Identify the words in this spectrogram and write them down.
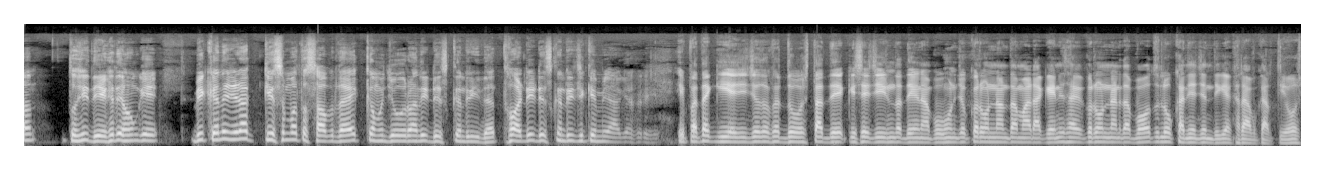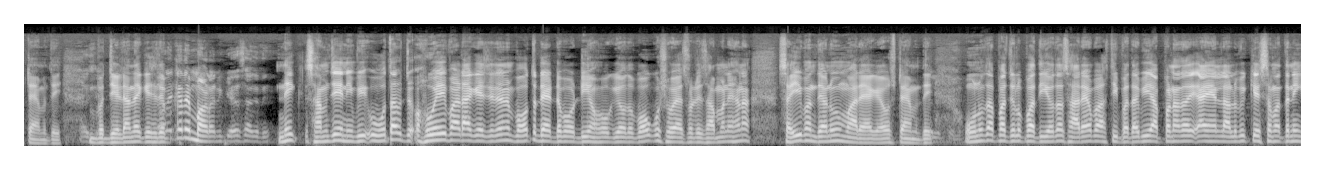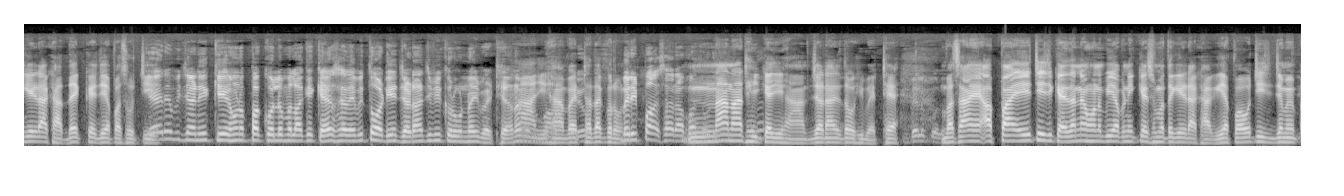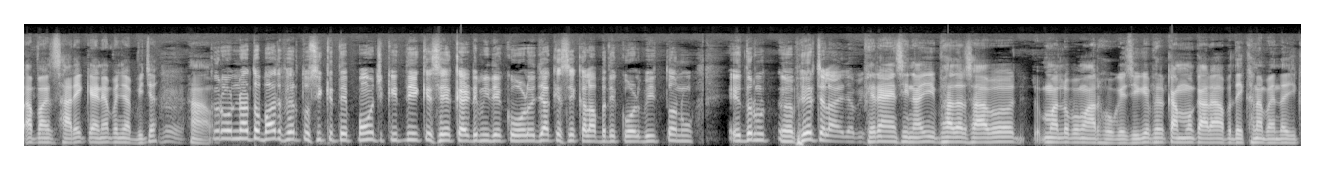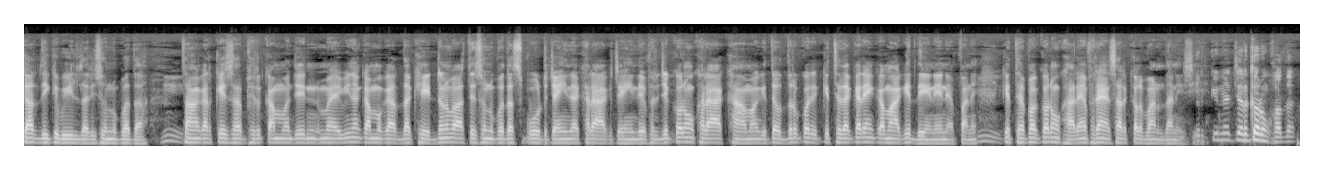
ਤੁਸੀਂ ਦੇਖਦੇ ਹੋਵੋਗੇ ਵੀ ਕਹਿੰਦੇ ਜਿਹੜਾ ਕਿਸਮਤ ਸ਼ਬਦ ਹੈ ਕਮਜ਼ੋਰਾਂ ਦੀ ਡਿਸਕਨਰੀ ਦਾ ਤੁਹਾਡੀ ਡਿਸਕਨਰੀ 'ਚ ਕਿਵੇਂ ਆ ਗਿਆ ਫਿਰ ਇਹ? ਇਹ ਪਤਾ ਕੀ ਹੈ ਜੀ ਜਦੋਂ ਫਿਰ ਦੋਸਤਾਂ ਦੇ ਕਿਸੇ ਚੀਜ਼ ਨੂੰ ਤਾਂ ਦੇਣਾ ਪਊ ਹੁਣ ਜੋ ਕਰੋਨਾ ਨੂੰ ਤਾਂ ਮਾੜਾ ਕਹਿ ਨਹੀਂ ਸਕਦੇ ਕਰੋਨਾ ਨੇ ਤਾਂ ਬਹੁਤ ਲੋਕਾਂ ਦੀਆਂ ਜ਼ਿੰਦਗੀਆਂ ਖਰਾਬ ਕਰਤੀਆਂ ਉਸ ਟਾਈਮ ਤੇ। ਬ- ਜਿਹੜਾ ਨੇ ਕਿਸੇ ਦੇ ਕਹਿੰਦੇ ਮਾੜਾ ਨਹੀਂ ਕਹਿ ਸਕਦੇ। ਨਹੀਂ ਸਮਝੇ ਨਹੀਂ ਵੀ ਉਹ ਤਾਂ ਜ- ਹੋਏ ਬਾੜਾ ਗਿਆ ਜਿਹੜੇ ਨੇ ਬਹੁਤ ਡੈੱਡ ਬੋਡੀਆਂ ਹੋ ਗਈਆਂ ਉਦੋਂ ਬਹੁਤ ਕੁਝ ਹੋਇਆ ਤੁਹਾਡੇ ਸਾਹਮਣੇ ਹਨਾ? ਸਹੀ ਬੰਦਿਆਂ ਨੂੰ ਵੀ ਮਾਰਿਆ ਗਿਆ ਉਸ ਟਾਈਮ ਤੇ। ਉਹਨੂੰ ਤਾਂ ਆਪਾਂ ਚਲੋ ਪਤੀ ਉਹਦਾ ਸਾਰਿਆਂ ਵਾਸਤੇ ਹੀ ਪਤਾ ਵੀ ਆਪਣਾ ਤਾਂ ਐਂ ਲਾ ਲਓ ਵੀ ਕਿਸਮਤ ਨਹੀਂ ਗੇੜਾ ਖਾਦਾ ਇੱਕ ਜੇ ਆਪਾਂ ਸੋਚੀਏ। ਕਹਿ ਰਹੇ ਵੀ ਜਾਣੀ ਕਿ ਹੁਣ ਆਪਾਂ ਕੁੱਲ ਮਿਲਾ ਕੇ ਕਹਿ ਸਕਦੇ ਹਾਂ ਵੀ ਤੁਹਾਡੀਆਂ ਜੜ੍ਹਾਂ 'ਚ ਵੀ ਕਰੋਨਾ ਹੀ ਬੈਠਿਆ ਨਾ। ਹਾਂ ਜੀ ਹਾਂ ਬੈਠਾ ਤਾਂ ਕਰੋਨਾ ਮੇਰੀ ਭਾਸ਼ਾ ਰਫਾ ਨਾ ਨਾ ਠੀਕ ਹੈ ਜੀ ਹਾਂ ਜੜਾਂ 'ਚ ਤਾਂ ਉਹੀ ਬੈਠੇ ਆ। ਬਸ ਐ ਆਪਾਂ ਇਹ ਚੀਜ਼ ਕਹਿ ਦਿੰਦੇ ਹੁਣ ਵੀ ਆਪਣੀ ਕਿਸਮਤ ਕਿਹੜਾ ਖਾ ਗਈ। ਆਪਾਂ ਉਹ ਚੀਜ਼ ਜਿਵੇਂ ਆਪਾਂ ਸਾਰੇ ਕਹਿੰਦੇ ਪੰਜਾਬੀ 'ਚ ਹਾਂ। ਕਰੋਨਾ ਤੋਂ ਬਾਅਦ ਫਿਰ ਤੁਸੀਂ ਕਿਤੇ ਪਹੁੰਚ ਕੀਤੀ ਕਿਸੇ ਅਕੈਡਮੀ ਦੇ ਕੋਲ ਜਾਂ ਕਿਸੇ ਕਲੱਬ ਦੇ ਕੋਲ ਵੀ ਤੁਹਾਨੂੰ ਇਧਰ ਨੂੰ ਫੇਰ ਚਲਾਇਆ ਜਾਵੇ? ਫਿਰ ਐ ਸੀ ਨਾ ਜੀ ਫਾਦਰ ਸਾਹਿਬ ਮੰਨ ਲਓ ਬਿਮਾਰ ਹੋ ਗਏ ਸੀਗੇ ਫਿਰ ਕੰਮ ਕਾਰ ਆਪ ਦੇਖਣਾ ਪੈਂਦਾ ਜੀ ਘਰ ਦੀ ਕਬੀਲਦਾਰੀ ਤੁਹਾਨੂੰ ਪਤਾ। ਤਾਂ ਕਰਕੇ ਸਰ ਫਿਰ ਕੰਮ ਜੇ ਮੈਂ ਵੀ ਨਾ ਕੰਮ ਕਰਦਾ ਖੇਡਣ ਵਾਸਤੇ ਤੁਹਾਨੂੰ ਪਤਾ ਸਪੋਰਟ ਚਾਹੀਦਾ ਖਰਾਕ ਚਾਹੀਦੀ ਫਿਰ ਜੇ ਘਰੋਂ ਖਰਾਕ ਖਾਵਾਂਗੇ ਤਾਂ ਉਧਰ ਕਿੱਥੇ ਦਾ ਘਰੇ ਕਮਾ ਕੇ ਦੇਣੇ ਨੇ ਆਪਾਂ ਨੇ ਕਿੱਥੇ ਆਪਾਂ ਘਰੋਂ ਖਾ ਰਹੇ ਹਾਂ ਫਿਰ ਐ ਸਰਕਲ ਬਣਦਾ ਨਹੀਂ ਸੀ। ਫਿਰ ਕਿੰਨੇ ਚਿਰ ਘਰੋਂ ਖਾਦਾ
